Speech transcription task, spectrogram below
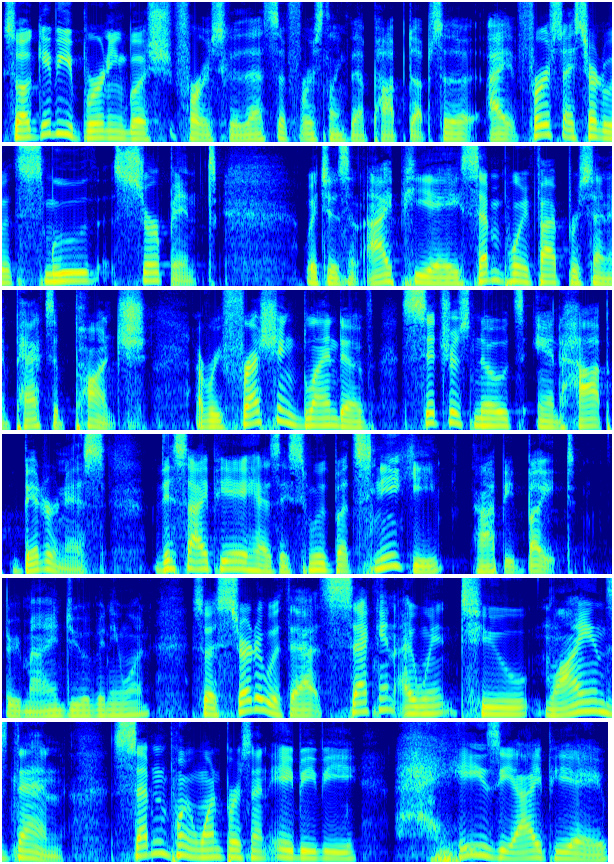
So I'll give you Burning Bush first because that's the first link that popped up. So I first I started with Smooth Serpent, which is an IPA, 7.5%. It packs a punch. A refreshing blend of citrus notes and hop bitterness. This IPA has a smooth but sneaky hoppy bite remind you of anyone. So I started with that. Second, I went to Lion's Den, 7.1% ABV hazy IPA.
